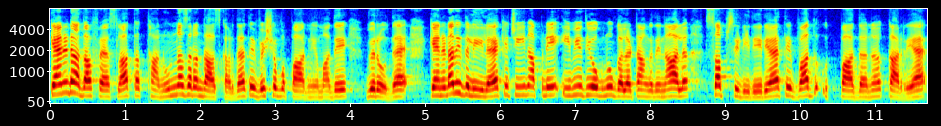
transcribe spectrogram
ਕੈਨੇਡਾ ਦਾ ਫੈਸਲਾ ਤੱਥਾਂ ਨੂੰ ਨਜ਼ਰਅੰਦਾਜ਼ ਕਰਦਾ ਹੈ ਤੇ ਵਿਸ਼ਵ ਵਪਾਰ ਨਿਯਮਾਂ ਦੇ ਵਿਰੋਧ ਹੈ। ਕੈਨੇਡਾ ਦੀ ਦਲੀਲ ਹੈ ਕਿ ਚੀਨ ਆਪਣੇ ਈਵੀ ਉਦਯੋਗ ਨੂੰ ਗਲਤ ਢੰਗ ਦੇ ਨਾਲ ਸਬਸਿਡੀ ਦੇ ਰਿਹਾ ਹੈ ਤੇ ਵੱਧ ਉਤਪਾਦਨ ਕਰ ਰਿਹਾ ਹੈ।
